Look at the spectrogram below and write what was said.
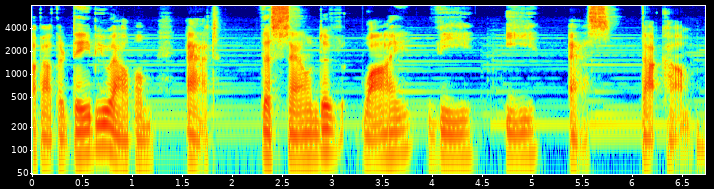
about their debut album at thesoundofyves.com.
